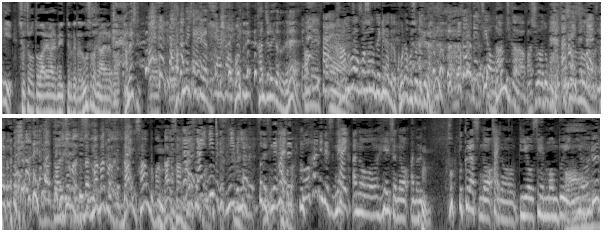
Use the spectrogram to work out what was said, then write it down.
ひ所長と我々の言ってるけど、嘘かじゃないのか。試して、確認してみてください。本当に感じる言い方でね。あのね株は保証できないけど、これは保証できる。そうですよ。何時から場所はどこですか大事なこと。ちょっと待ってだま待って待って、第3部は第3部。第第2部です、2部、2部。そうですね。はい。で後半にですね、はい。あの弊社のあの、トップクラスの,、はい。あの美容専門部員による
